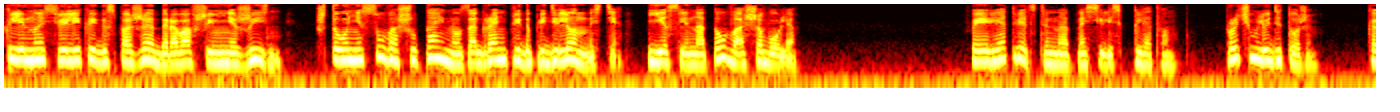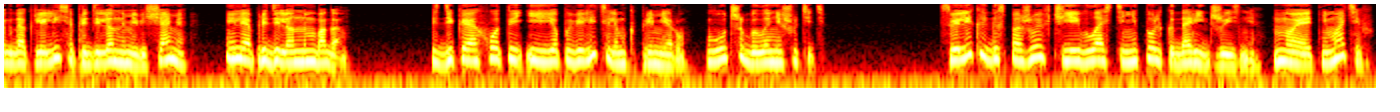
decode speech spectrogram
Клянусь великой госпоже, даровавшей мне жизнь, что унесу вашу тайну за грань предопределенности, если на то ваша воля». Фейри ответственно относились к клятвам. Впрочем, люди тоже, когда клялись определенными вещами или определенным богам. С дикой охотой и ее повелителем, к примеру, лучше было не шутить. С великой госпожой, в чьей власти не только дарить жизни, но и отнимать их,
